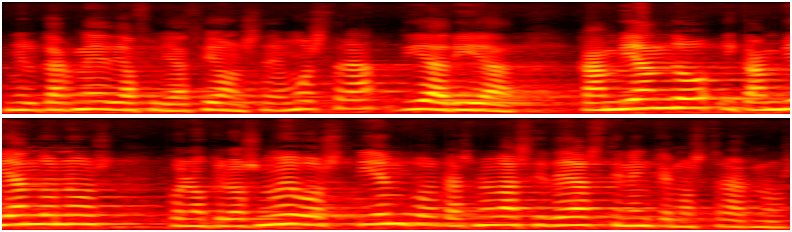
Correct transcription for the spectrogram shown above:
ni el carnet de afiliación. Se demuestra día a día, cambiando y cambiándonos con lo que los nuevos tiempos, las nuevas ideas tienen que mostrarnos.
